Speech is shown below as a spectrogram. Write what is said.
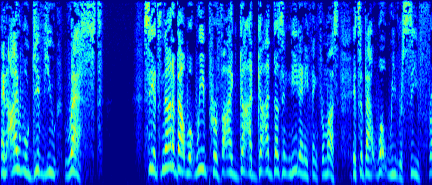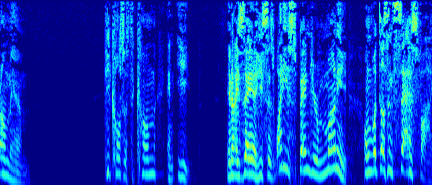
and I will give you rest. See, it's not about what we provide God. God doesn't need anything from us. It's about what we receive from Him. He calls us to come and eat. In Isaiah, he says, why do you spend your money on what doesn't satisfy.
